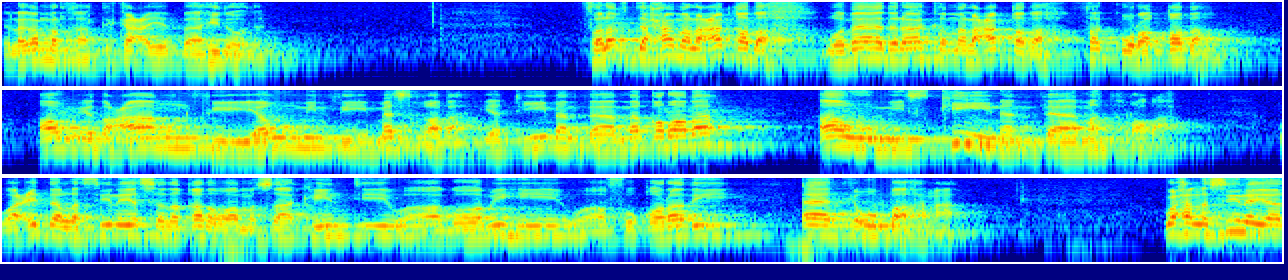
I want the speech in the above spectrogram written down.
ee laga markhaati kacaya baahidooda falaqtaxama alcaqaba wamaa adraaka ma alcaqaba faku raqaba aw idcaamun fii yowmin dii masqaba yatiiman daa maqraba aw miskiinan daa matraba waa cidda la siinaya sadaqada waa masaakiintii waa agoomihii waa fuqaradii aadka u baahnaa waxaa la siinayaa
